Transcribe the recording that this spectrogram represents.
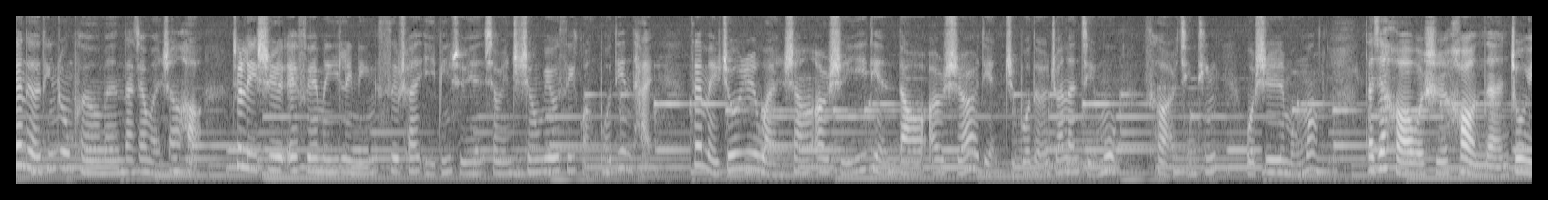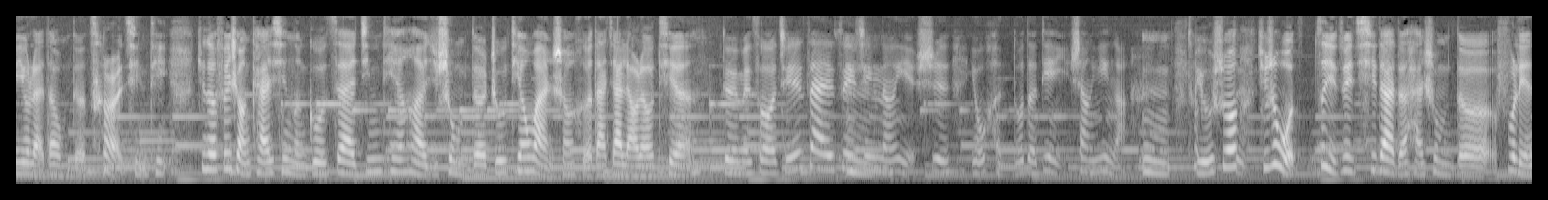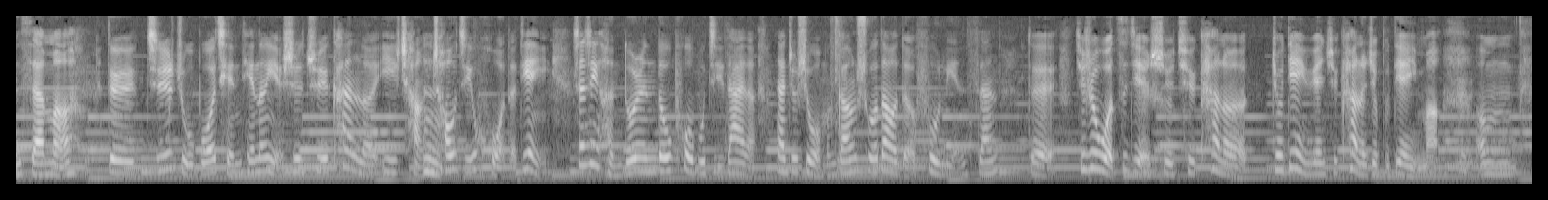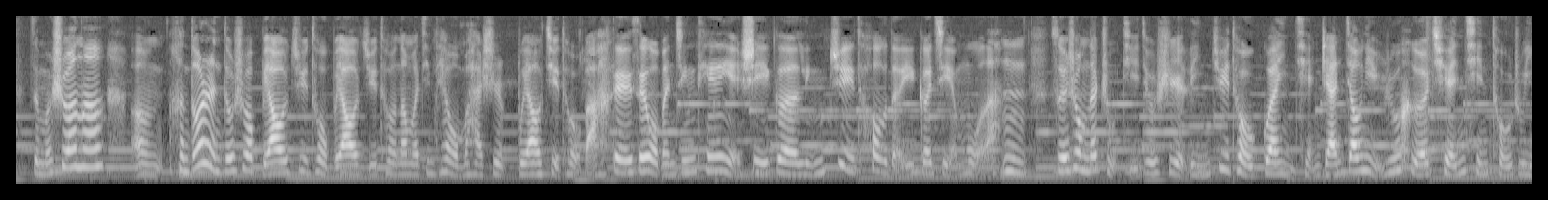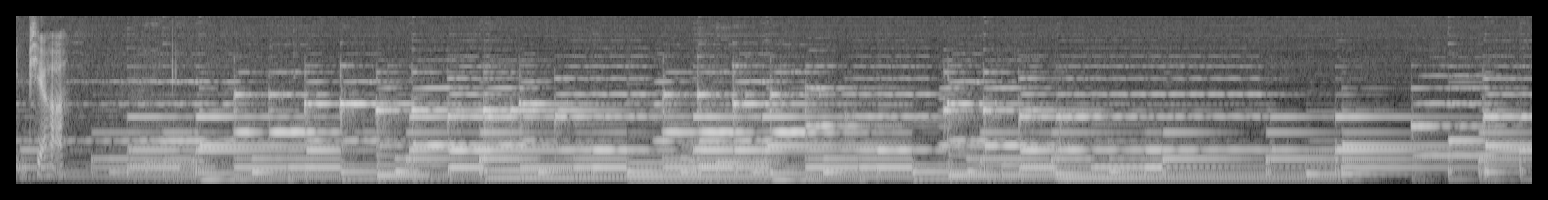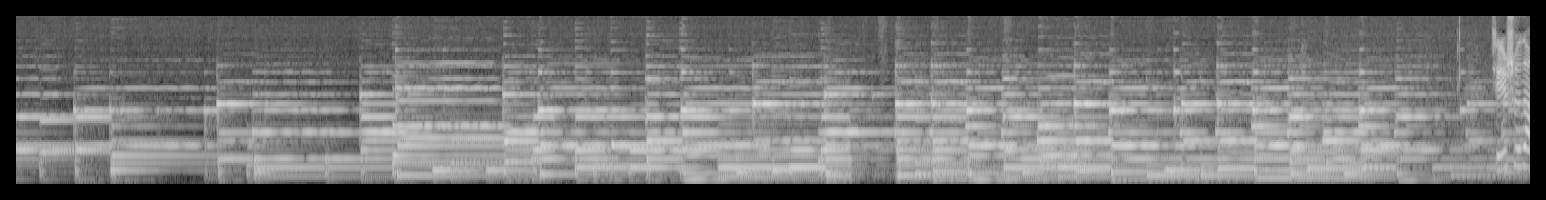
亲爱的听众朋友们大家晚上好，这里是 FM 一零零四川宜宾学院校园之声 VOC 广播电台，在每周日晚上二十一点到二十二点直播的专栏节目《侧耳倾听》，我是萌萌。大家好，我是浩南，终于又来到我们的侧耳倾听，真的非常开心能够在今天哈，也是我们的周天晚上和大家聊聊天。对，没错，其实，在最近呢，也是有很多的电影上映啊。嗯，比如说，其实我自己最期待的还是我们的《复联三》嘛。对，其实主播前天呢也是去看了一场超级火的电影，相信很多人都迫不及待了，那就是我们刚说到的《复联三》。对，其实我自己也是去看了，就电影院去看了这部电影嘛。嗯，怎么说呢？嗯，很多人都说不要剧透，不要剧透。那么今天我们还是不要剧透吧。对，所以我们今天也是一个零剧透的一个节目了。嗯，所以说我们的主题就是零剧透观影前瞻，教你如何全情投入影片哈。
